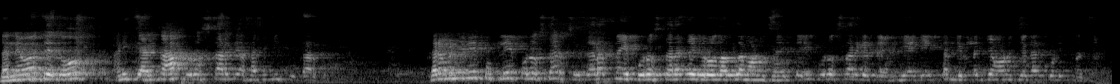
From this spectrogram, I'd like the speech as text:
धन्यवाद देतो आणि त्यांचा हा पुरस्कार त्यासाठी मी स्वीकारतो. खरं म्हणजे मी कुठलेही पुरस्कार स्वीकारत नाही. पुरस्काराच्या विरोधातला माणूस आहे. तरी पुरस्कार घेतोय. म्हणजे याच्या इतका निर्लज्ज माणूस जगात कोणीच नसेल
